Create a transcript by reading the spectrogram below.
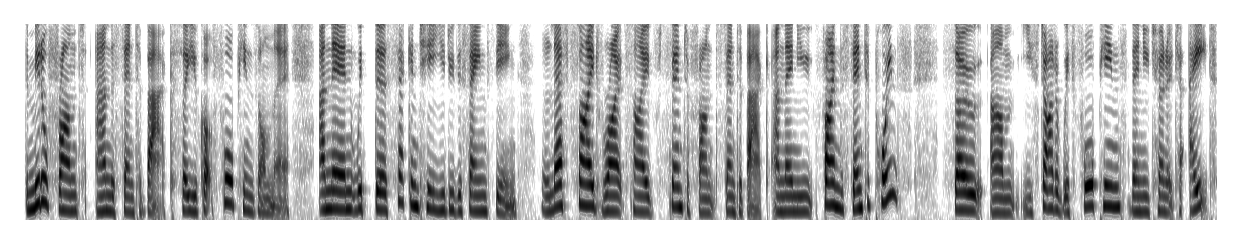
the middle front and the center back. So you've got four pins on there. And then with the second tier you do the same thing. Left side, right side, center front, center back. And then you find the center points so um, you started with four pins, then you turn it to eight,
